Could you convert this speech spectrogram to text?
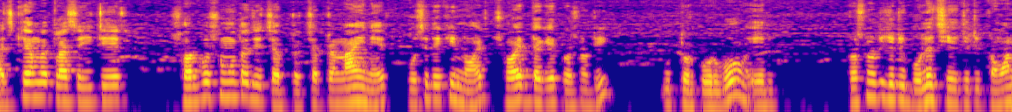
আজকে আমরা ক্লাস এইটের সর্বসমতা যে চ্যাপ্টার চ্যাপ্টার নাইনের বসে দেখি নয়ের ছয়ের দাগের প্রশ্নটি উত্তর করব। এর প্রশ্নটি যেটি বলেছে, যেটি প্রমাণ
